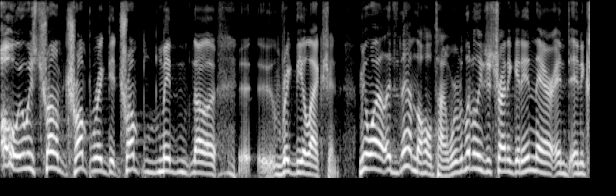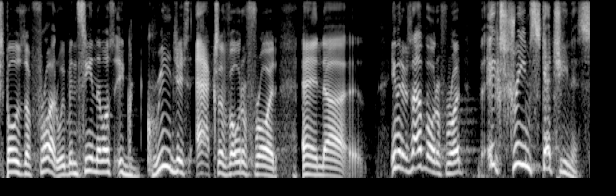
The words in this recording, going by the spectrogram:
"Oh, it was Trump. Trump rigged it. Trump made uh, rigged the election." Meanwhile, it's them the whole time. We're literally just trying to get in there and, and expose the fraud. We've been seeing the most egregious acts of voter fraud and. Uh, even if it's not voter fraud, extreme sketchiness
